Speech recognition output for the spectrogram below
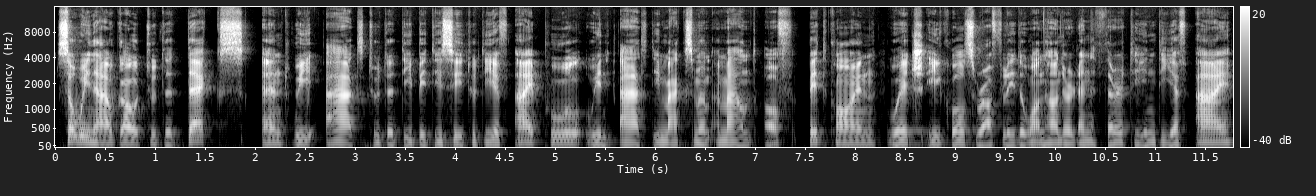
So we now go to the DEX and we add to the DBTC to DFI pool, we add the maximum amount of Bitcoin, which equals roughly the 113 DFI.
